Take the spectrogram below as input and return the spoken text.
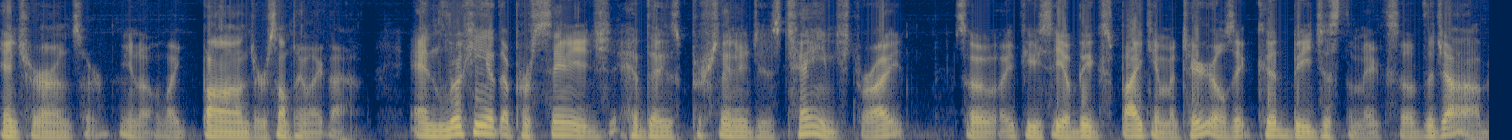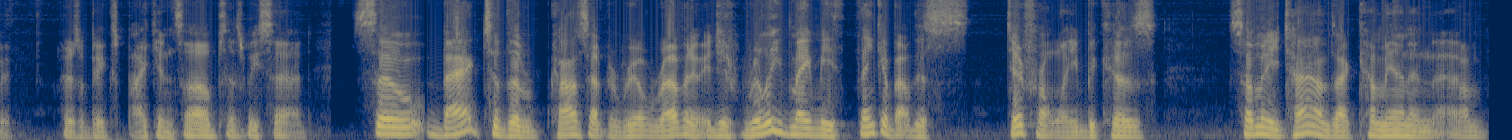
insurance or, you know, like bonds or something like that and looking at the percentage, have those percentages changed, right? So if you see a big spike in materials, it could be just the mix of the job. If there's a big spike in subs, as we said. So back to the concept of real revenue, it just really made me think about this differently because so many times I come in and I'm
